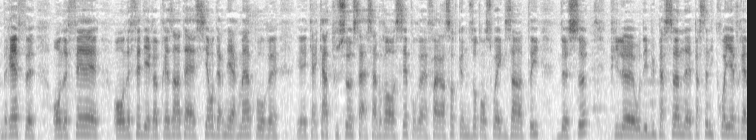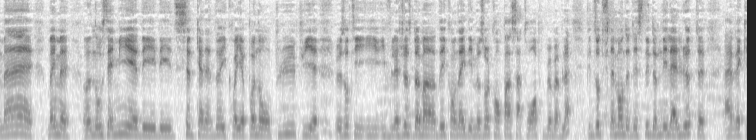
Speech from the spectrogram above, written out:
Bref, euh, on a fait on a fait des représentations dernièrement pour euh, euh, quand, tout ça, ça, brassait pour faire en sorte que nous autres on soit exemptés de ça. Puis là, au début, personne personne croyait vraiment. Même nos amis des, des sites Canada, ils croyaient pas non plus. Puis eux autres, ils, voulaient juste demander qu'on ait des mesures compensatoires, puis blablabla. Puis nous autres, finalement, on a décidé de mener la lutte avec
